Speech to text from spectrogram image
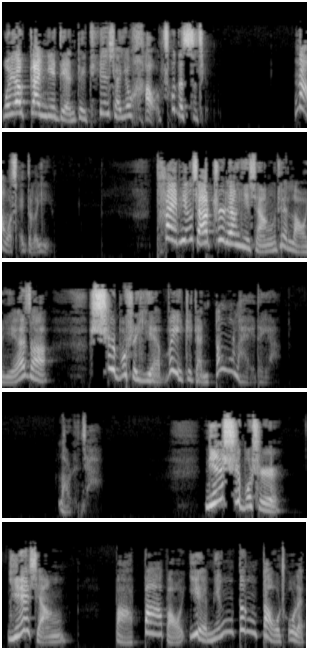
我要干一点对天下有好处的事情，那我才得意。太平侠质量一想，这老爷子是不是也为这盏灯来的呀？老人家，您是不是也想？把八宝夜明灯倒出来，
